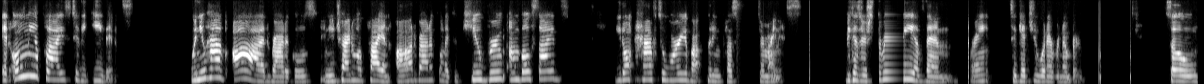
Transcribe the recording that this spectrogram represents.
it only applies to the evens. When you have odd radicals and you try to apply an odd radical like a cube root on both sides, you don't have to worry about putting plus or minus because there's three of them, right, to get you whatever number. So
